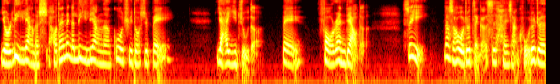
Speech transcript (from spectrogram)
有力量的时候，但那个力量呢，过去都是被压抑住的，被否认掉的。所以那时候我就整个是很想哭，我就觉得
